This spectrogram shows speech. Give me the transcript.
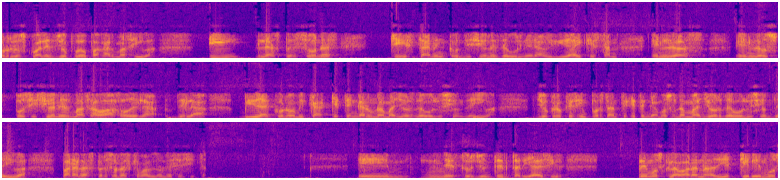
por los cuales yo puedo pagar más IVA. Y las personas que están en condiciones de vulnerabilidad y que están en las en las posiciones más abajo de la de la vida económica que tengan una mayor devolución de IVA. Yo creo que es importante que tengamos una mayor devolución de IVA para las personas que más lo necesitan. Eh, Néstor, yo intentaría decir, queremos clavar a nadie, queremos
